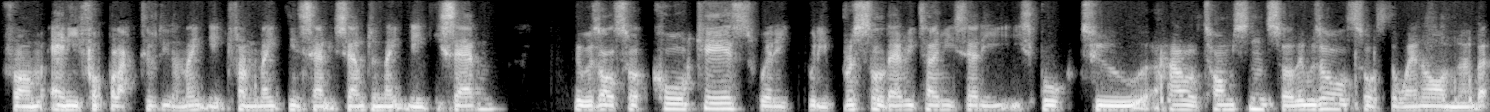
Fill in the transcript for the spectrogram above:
from any football activity from 1977 to 1987. There was also a court case where he, where he bristled every time he said he, he spoke to Harold Thompson. So there was all sorts that went on. But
